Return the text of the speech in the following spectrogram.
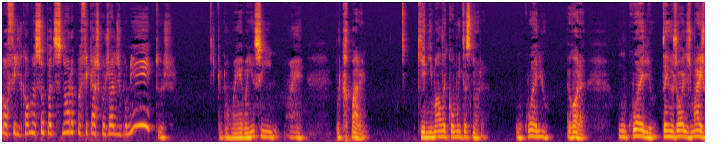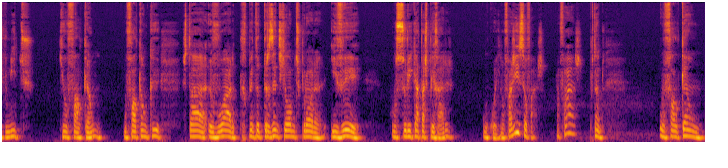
Oh filho, come uma sopa de cenoura para ficares com os olhos bonitos. Que não é bem assim, não é? Porque reparem, que animal é com muita cenoura? Um coelho. Agora, um coelho tem os olhos mais bonitos que um falcão? Um falcão que está a voar de repente a 300 km por hora e vê um suricato a espirrar, um coelho não faz isso ou faz? Não faz. Portanto, o falcão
